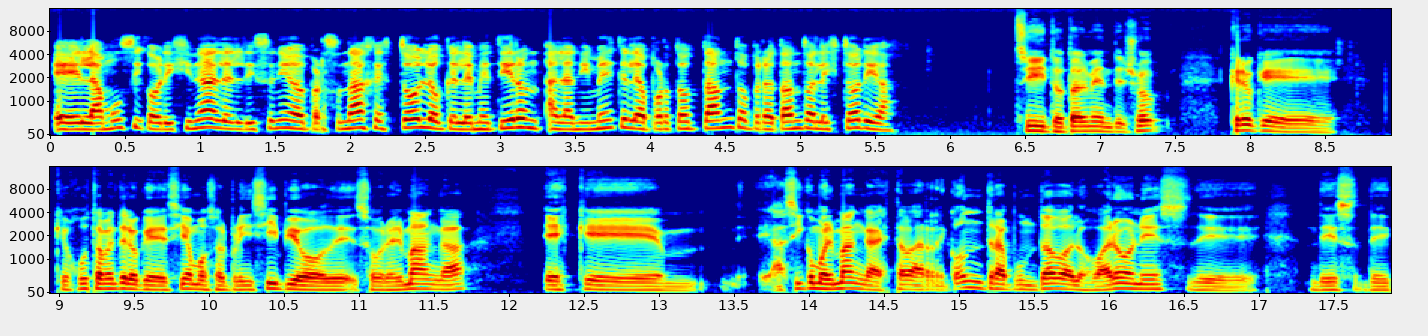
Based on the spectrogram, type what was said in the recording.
Eh, la música original, el diseño de personajes, todo lo que le metieron al anime que le aportó tanto, pero tanto a la historia. Sí, totalmente. Yo creo que, que justamente lo que decíamos al principio de, sobre el manga es que mm, así como el manga estaba recontrapuntado a los varones, de, de,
